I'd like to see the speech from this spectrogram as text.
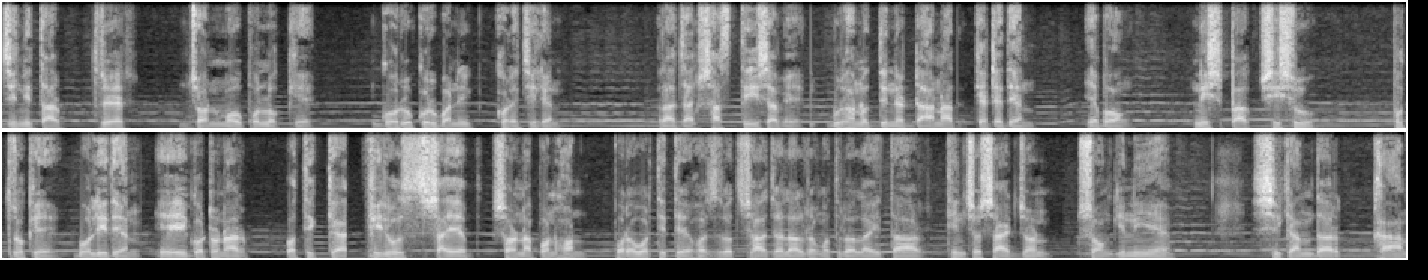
যিনি তার পুত্রের জন্ম উপলক্ষে গরু কুরবানি করেছিলেন। রাজা শাস্তি হিসাবে বুরহানুদ্দিনের ডান কেটে দেন এবং নিষ্পাক শিশু পুত্রকে বলি দেন। এই ঘটনার প্রতিজ্ঞা ফিরোজ সাহেব স্বর্ণাপন হন। পরবর্তীতে হজরত শাহজালাল রহমতুল্লাহ তার তিনশো ষাট জন সঙ্গী নিয়ে সিকান্দার খান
